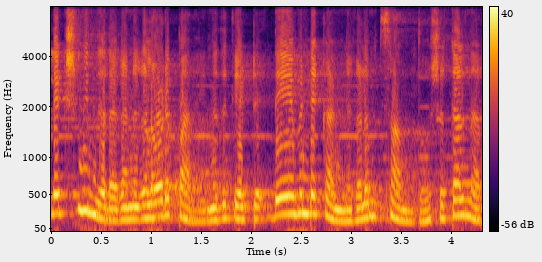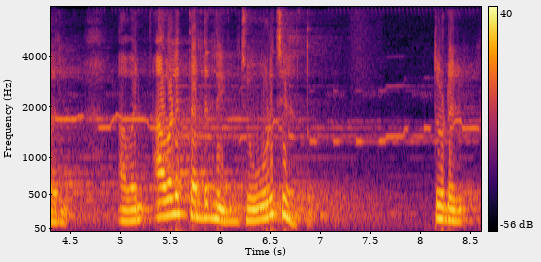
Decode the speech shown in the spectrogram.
ലക്ഷ്മി നിറകണ്ണുകളോടെ പറയുന്നത് കേട്ട് ദേവന്റെ കണ്ണുകളും സന്തോഷത്താൽ നിറഞ്ഞു. അവൻ അവളെ തന്റെ നെഞ്ചോട് ചേർത്തു. തുടരും.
